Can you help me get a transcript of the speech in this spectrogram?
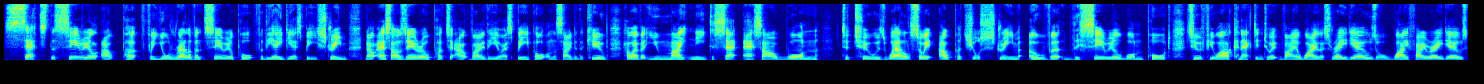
sets the serial output for your relevant serial port for the ADSB stream. Now SR0 puts it out via the USB port on the side of the cube. However, you might need need to set SR1 to 2 as well, so it outputs your stream over the serial 1 port. So if you are connecting to it via wireless radios or Wi-Fi radios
